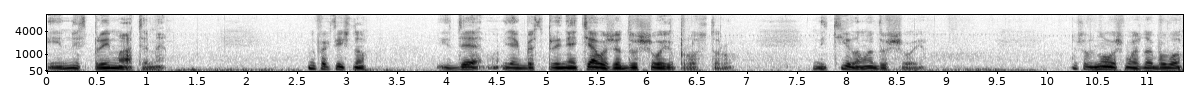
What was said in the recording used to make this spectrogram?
і не сприйматиме. Ну, фактично, йде якби сприйняття вже душою простору. Не тілом, а душою. Ну, щоб знову ж можна було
